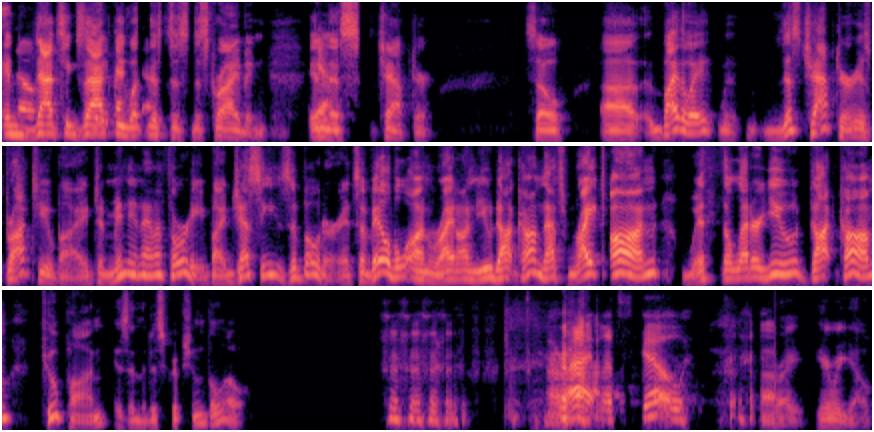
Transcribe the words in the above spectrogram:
and, and that's exactly what up. this is describing in yeah. this chapter so Uh, by the way, this chapter is brought to you by Dominion and Authority by Jesse Czebotar. It's available on rightonU.com. That's right on with the letter U.com. Coupon is in the description below. All right, let's go. All right, here we go.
